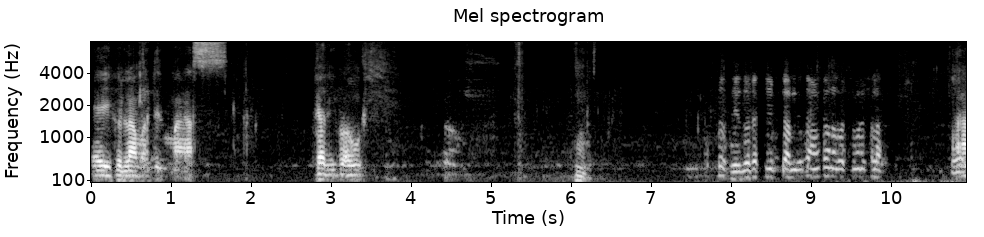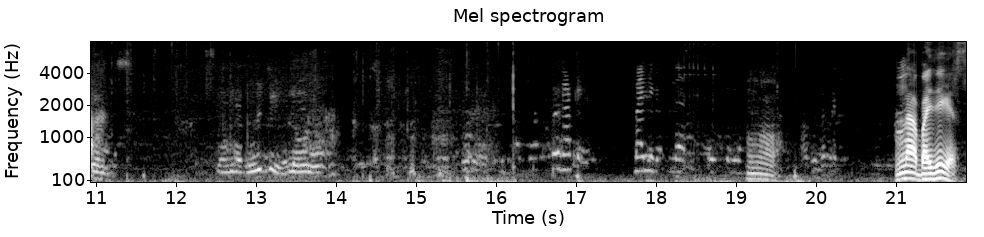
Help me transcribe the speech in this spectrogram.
এই হলো আমাদের মাছ। গাড়ি বাউস তো যে ধরে সিপ তো আমরা তো আমি তো না না গেছে।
